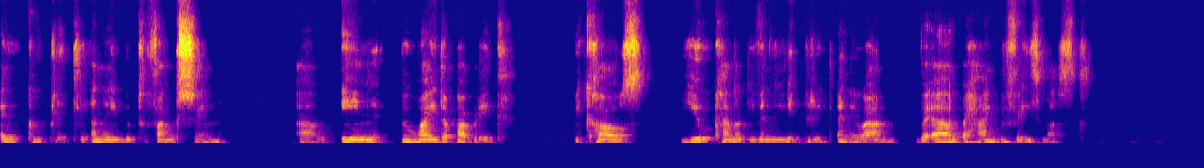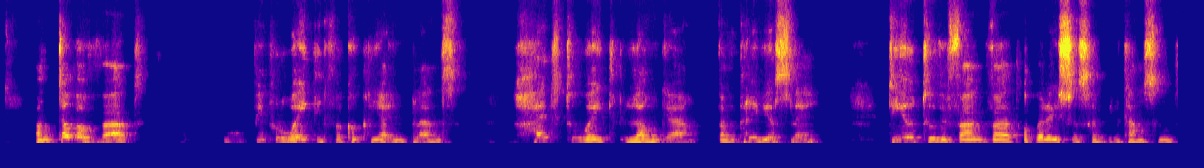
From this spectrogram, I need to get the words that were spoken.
and completely unable to function um, in the wider public because you cannot even lip read anyone. They are behind the face mask. On top of that, people waiting for cochlear implants had to wait longer than previously due to the fact that operations have been cancelled,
